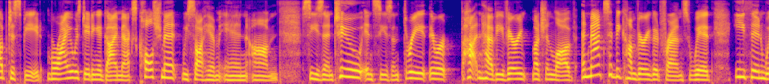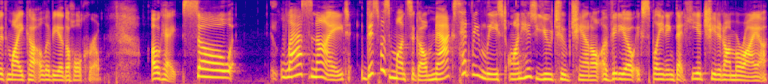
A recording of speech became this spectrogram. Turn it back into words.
up to speed, Moriah was dating a guy, Max Kalschmidt. We saw him in um, season two, in season three. They were hot and heavy, very much in love. And Max had become very good friends with Ethan, with Micah, Olivia, the whole crew. Okay, so last night, this was months ago, Max had released on his YouTube channel a video explaining that he had cheated on Moriah,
